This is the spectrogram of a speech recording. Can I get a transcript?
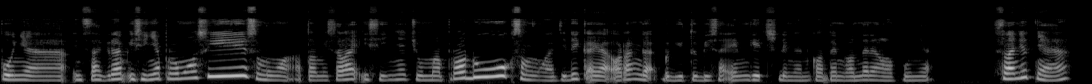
punya Instagram isinya promosi semua atau misalnya isinya cuma produk semua jadi kayak orang nggak begitu bisa engage dengan konten-konten yang lo punya selanjutnya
